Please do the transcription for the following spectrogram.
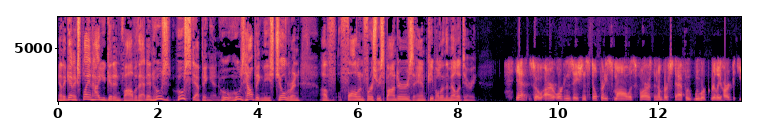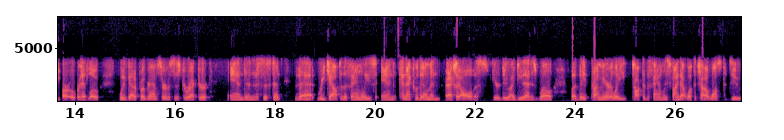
And again, explain how you get involved with that and who's who's stepping in, who who's helping these children of fallen first responders and people in the military. Yeah, so our organization is still pretty small as far as the number of staff. We, we work really hard to keep our overhead low. We've got a program services director and an assistant that reach out to the families and connect with them. And actually, all of us here do. I do that as well. But they primarily talk to the families, find out what the child wants to do.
